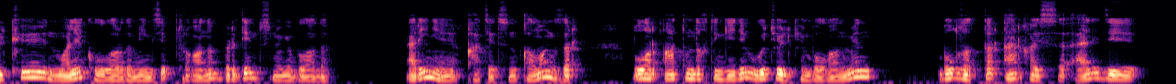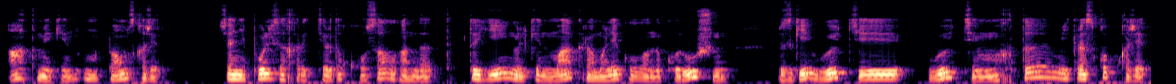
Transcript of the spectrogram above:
үлкен молекулаларды меңзеп тұрғаны бірден түсінуге болады. Әрине қате түсініп қалмаңыздар бұлар атомдық деңгейде өте үлкен болғанымен бұл заттар әрқайсысы әлі де атом екенін ұмытпауымыз қажет. Және полисахаридтерді қоса алғанда тіпті ең үлкен макромолекуланы көру үшін бізге өте өте мықты микроскоп қажет.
